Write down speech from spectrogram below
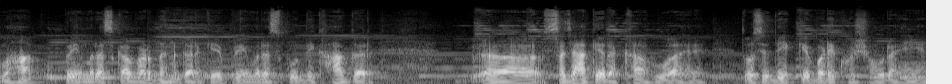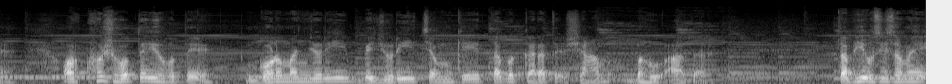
वहाँ प्रेम रस का वर्धन करके प्रेम रस को दिखाकर सजा के रखा हुआ है तो उसे देख के बड़े खुश हो रहे हैं। और खुश होते ही होते गुण मंजूरी बिजुरी चमके तब करत श्याम बहु आदर तभी उसी समय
